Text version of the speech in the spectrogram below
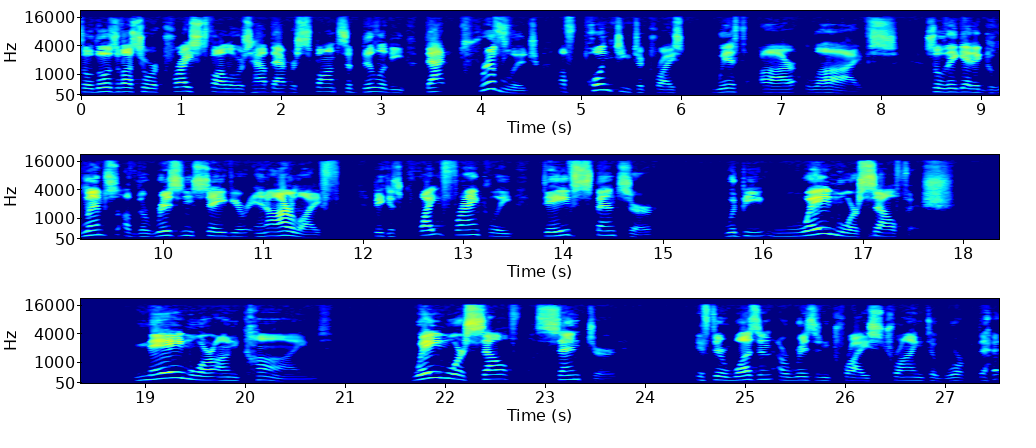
So, those of us who are Christ followers have that responsibility, that privilege of pointing to Christ with our lives. So they get a glimpse of the risen Savior in our life. Because, quite frankly, Dave Spencer would be way more selfish way more unkind, way more self centered if there wasn't a risen Christ trying to work that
